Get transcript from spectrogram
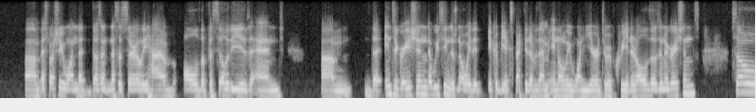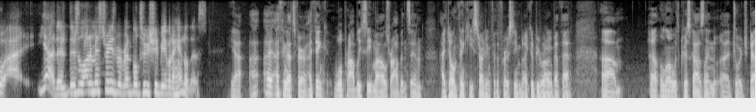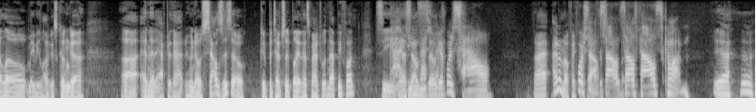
um, especially one that doesn't necessarily have all the facilities and um, the integration that we've seen. There's no way that it could be expected of them in only one year to have created all of those integrations. So, uh, yeah, there's there's a lot of mysteries, but Red Bull 2 should be able to handle this. Yeah, I, I think that's fair. I think we'll probably see Miles Robinson. I don't think he's starting for the first team, but I could be wrong about that um, uh, along with Chris Goslin, uh, George Bello, maybe Lagos Kunga. Uh, and then after that, who knows? Sal Zizzo could potentially play in this match. Wouldn't that be fun? See God, uh, Sal Zizzo again? Poor Sal. I I don't know if I poor Sal. Sal, Sal Sal's pals. Come on. Yeah.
